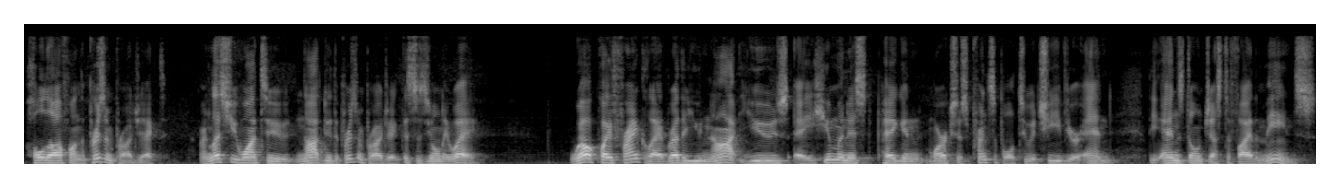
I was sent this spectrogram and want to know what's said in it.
hold off on the prison project, or unless you want to not do the prison project, this is the only way. Well, quite frankly, I'd rather you not use a humanist, pagan, Marxist principle to achieve your end. The ends don't justify the means,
